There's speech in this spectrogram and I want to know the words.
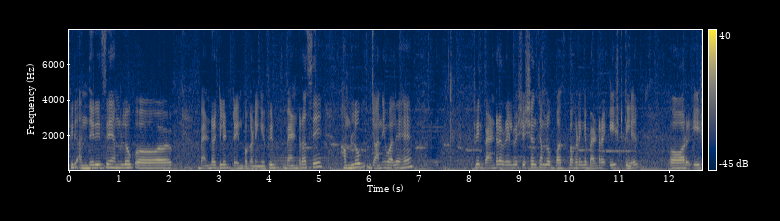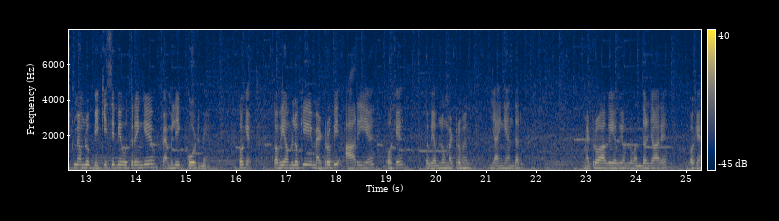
फिर अंधेरी से हम लोग बैंड्रा के लिए ट्रेन पकड़ेंगे, फिर बैंड्रा से हम लोग जाने वाले हैं फिर बैंड्रा रेलवे स्टेशन से हम लोग बस पकड़ेंगे बैंड्रा ईस्ट के लिए और ईस्ट में हम लोग बेकी से भी उतरेंगे फैमिली कोर्ट में, ओके? तो अभी हम लोग की मेट्रो भी आ रही है, ओके? तो अभी हम लोग मेट्रो में जाएँगे अंदर। मेट्रो आ गई, अभी हम लोग अंदर जा रहे हैं, ओके?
